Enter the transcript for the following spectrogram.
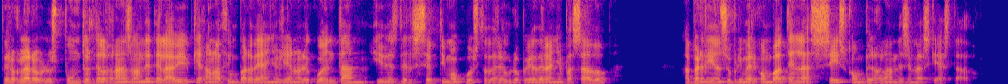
Pero claro, los puntos del Grand Slam de Tel Aviv que ganó hace un par de años ya no le cuentan y desde el séptimo puesto del europeo del año pasado ha perdido en su primer combate en las seis compes grandes en las que ha estado.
